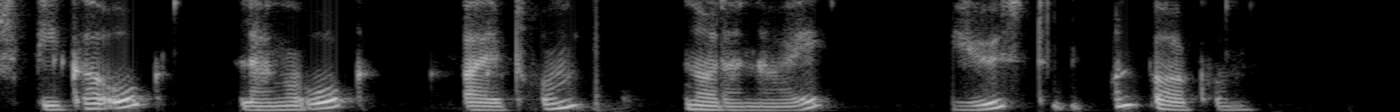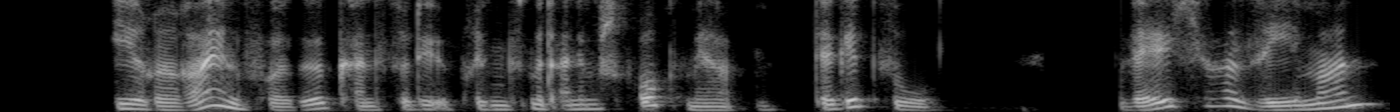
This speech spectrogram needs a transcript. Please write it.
Spiekeroog, Langeoog, Baltrum, Norderney, Jüst und Borkum. Ihre Reihenfolge kannst du dir übrigens mit einem Spruch merken. Der geht so. Welcher Seemann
